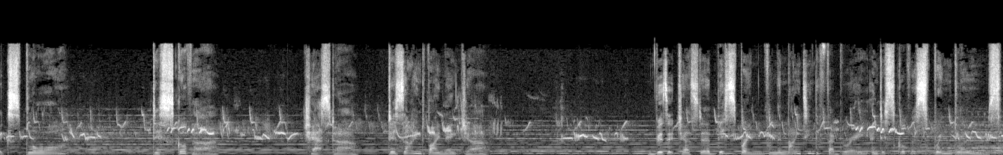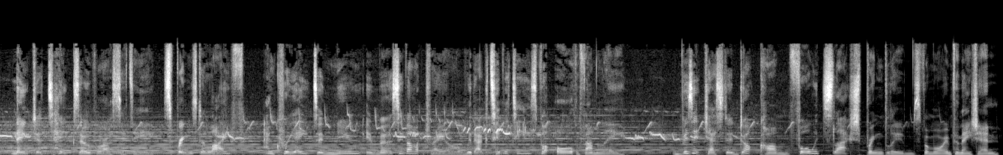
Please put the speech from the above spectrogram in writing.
Explore. Discover. Chester. Designed by nature. Visit Chester this spring from the 19th of February and discover spring blooms. Nature takes over our city, springs to life, and creates a new immersive art trail with activities for all the family. Visit chester.com forward slash spring blooms for more information.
